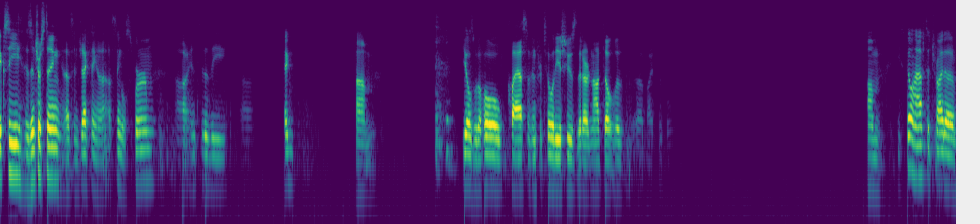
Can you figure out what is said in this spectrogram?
ICSI is interesting. That's injecting a, a single sperm uh, into the uh, egg. Um, deals with a whole class of infertility issues that are not dealt with uh, by simple. Um, you still have to try to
